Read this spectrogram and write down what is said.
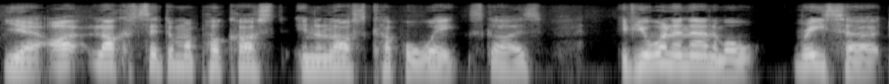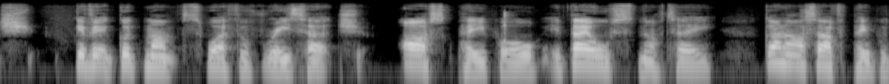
Yeah, I like I said on my podcast in the last couple of weeks, guys. If you want an animal, research. Give it a good month's worth of research. Ask people if they're all snotty. Go and ask other people.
